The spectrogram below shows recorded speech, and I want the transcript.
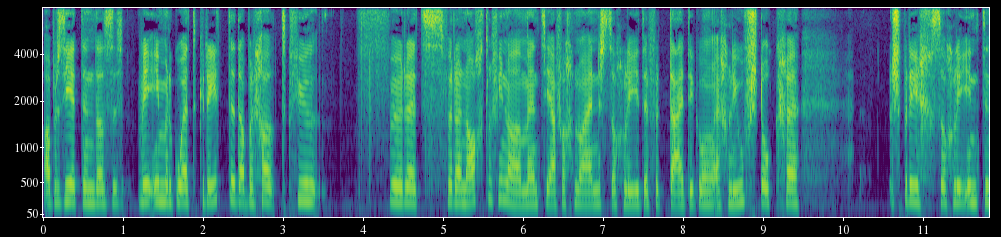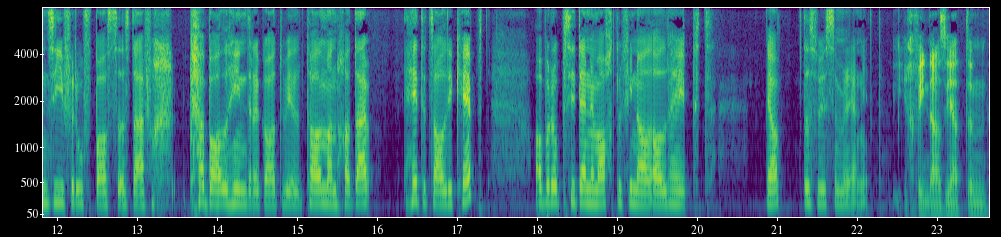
Aber sie hätten das wie immer gut gerettet, aber ich habe das Gefühl, für, jetzt, für ein Achtelfinale müssen sie einfach noch einmal so ein in der Verteidigung ein bisschen aufstocken. Sprich, so ein bisschen intensiver aufpassen, dass da einfach kein Ball hinterher geht. Weil Talmann hat, hat jetzt alle gehabt, aber ob sie dann im Achtelfinale alle hebt, ja, das wissen wir ja nicht. Ich finde auch, sie hat einen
